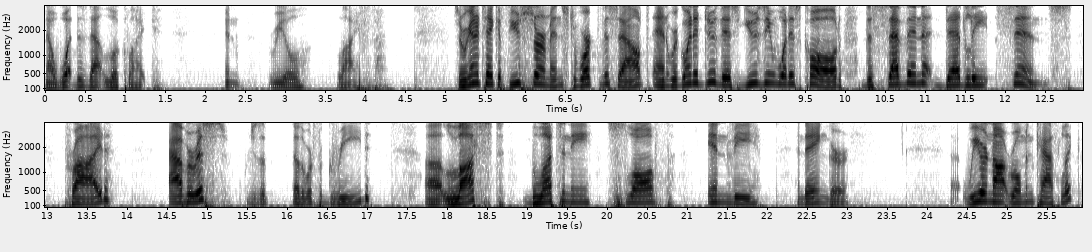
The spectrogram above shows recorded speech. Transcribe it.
Now, what does that look like in real life? So we're going to take a few sermons to work this out, and we're going to do this using what is called the seven deadly sins pride, avarice, which is another word for greed, uh, lust, gluttony, sloth, envy, and anger. Uh, we are not Roman Catholic.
